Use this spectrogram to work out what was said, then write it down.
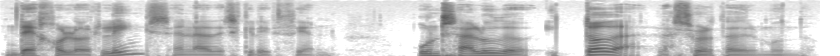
Dejo los links en la descripción. Un saludo y toda la suerte del mundo.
